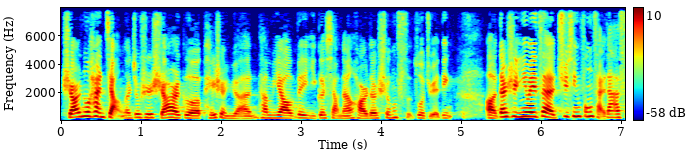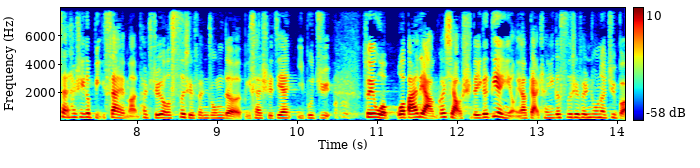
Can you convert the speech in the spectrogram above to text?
十二怒汉讲的就是十二个陪审员，他们要为一个小男孩的生死做决定，啊，但是因为在巨星风采大赛，它是一个比赛嘛，它只有四十分钟的比赛时间，一部剧，所以我我把两个小时的一个电影要改成一个四十分钟的剧本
